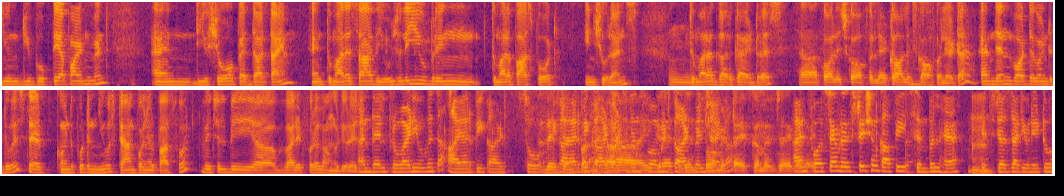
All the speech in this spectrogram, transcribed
You you book the appointment and you show up at that time and तुम्हारे साथ यूजली यू ब्रिंग तुम्हारा पासपोर्ट इंश्योरेंस तुम्हारा घर का address हाँ कॉलेज का ऑफर लेटर college का offer letter and then what they're going to do is they're going to put a new stamp on your passport which will be uh, valid for a longer duration and they'll provide you with a IRP card so एक Residence IRP permit. card हाँ, residence एक permit card residence मिल permit जाएगा टाइप का मिल जाएगा and right? first time registration काफी simple है it's just that you need to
